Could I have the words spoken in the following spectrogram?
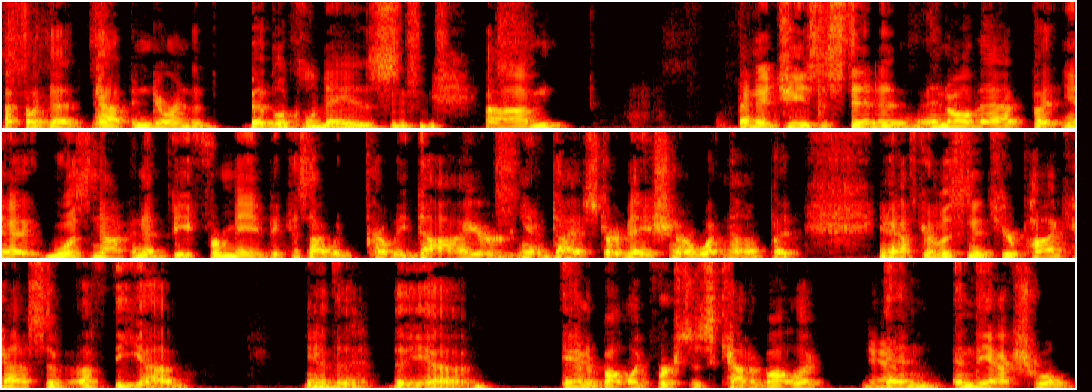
I thought that happened during the biblical days. um, I know Jesus did it and all that, but you know, it was not going to be for me because I would probably die or you know die of starvation or whatnot. But you know, after listening to your podcast of, of the uh, you know the the uh, anabolic versus catabolic yeah. and and the actual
